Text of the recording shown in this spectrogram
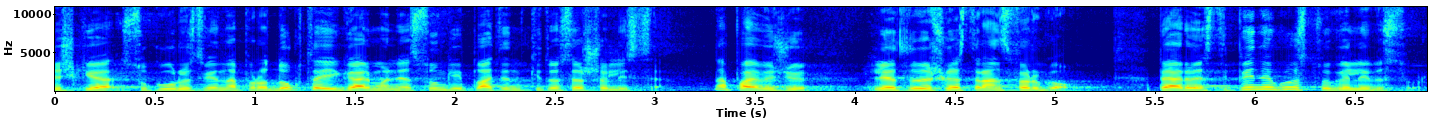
reiškia, sukūrus vieną produktą, jį galima nesunkiai platinti kitose šalise. Na, pavyzdžiui, lietuviškas TransferGo. Pervesti pinigus tu gali visur.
